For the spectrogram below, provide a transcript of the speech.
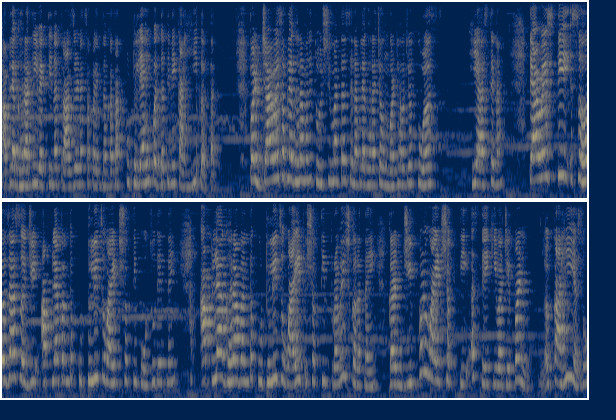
आपल्या घरातील व्यक्तींना त्रास देण्याचा प्रयत्न करतात कुठल्याही पद्धतीने काहीही करतात. पण ज्यावेळेस आपल्या घरामध्ये तुळशी माता असते ना आपल्या घराच्या उंबरठ्यावर जेव्हा तुळस ही असते ना त्यावेळेस ती सहजासहजी आपल्यापर्यंत कुठलीच वाईट शक्ती पोचू देत नाही. आपल्या घरापर्यंत कुठलीच वाईट शक्ती प्रवेश करत नाही. कारण जी पण वाईट शक्ती असते किंवा जे पण काहीही असो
